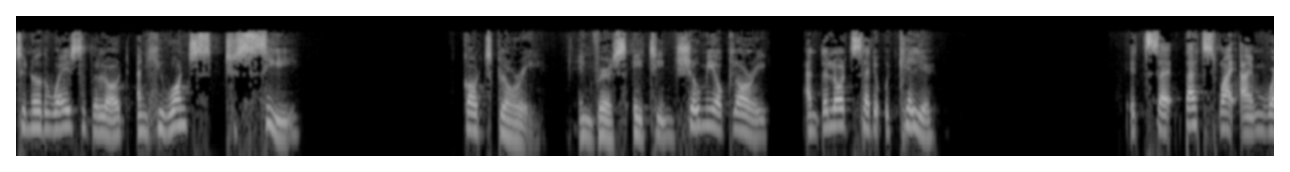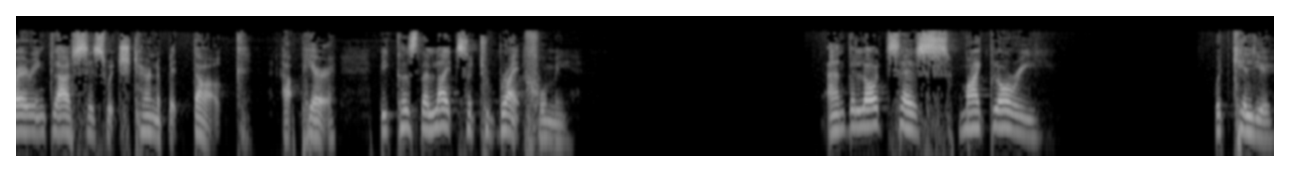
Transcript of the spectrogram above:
to know the ways of the Lord, and he wants to see God's glory in verse 18. Show me your glory. And the Lord said it would kill you. It's, uh, that's why I'm wearing glasses which turn a bit dark up here, because the lights are too bright for me. And the Lord says, My glory would kill you.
